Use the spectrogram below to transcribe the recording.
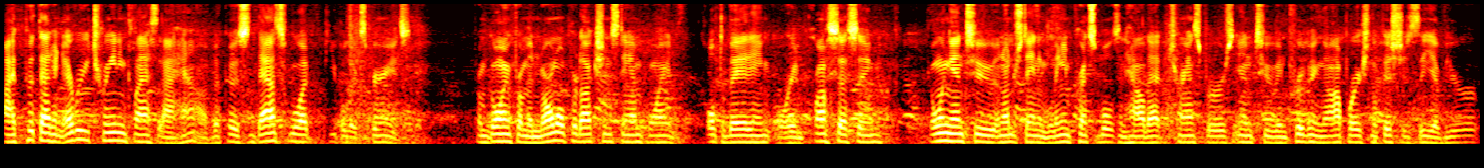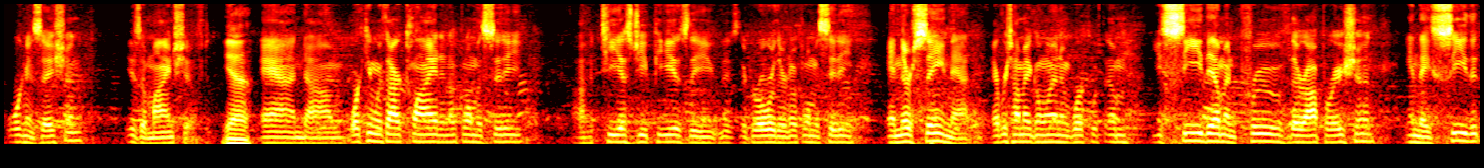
I put that in every training class that I have because that's what people experience from going from a normal production standpoint, cultivating or in processing, going into and understanding lean principles and how that transfers into improving the operational efficiency of your organization is a mind shift. Yeah. And um, working with our client in Oklahoma City, uh, TSGP is the, is the grower there in Oklahoma City, and they're seeing that. Every time I go in and work with them, you see them improve their operation and they see that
